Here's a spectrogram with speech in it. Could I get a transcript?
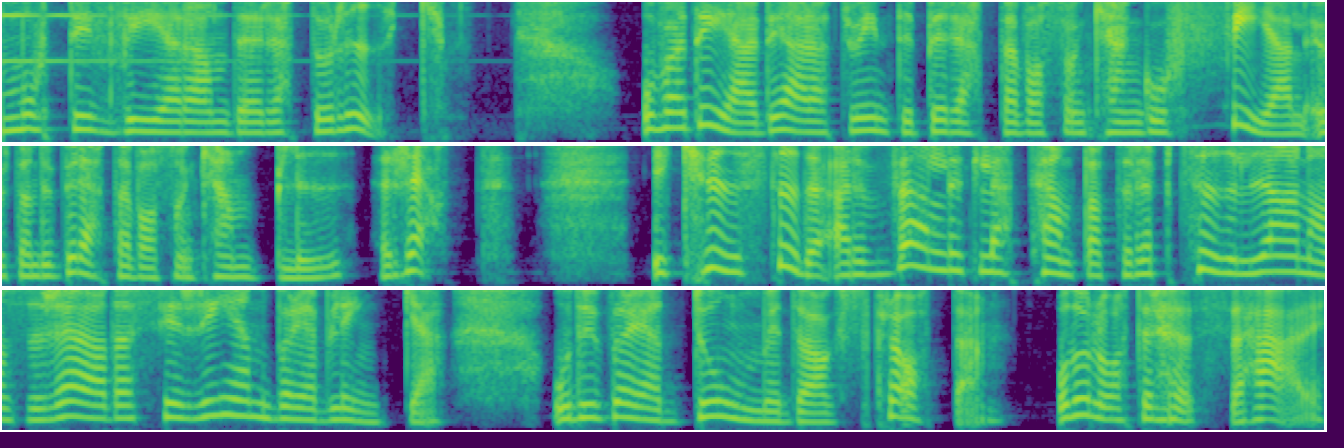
Motiverande retorik. Och vad det är, det är att du inte berättar vad som kan gå fel utan du berättar vad som kan bli rätt. I kristider är det väldigt lätt hänt att reptilhjärnans röda siren börjar blinka och du börjar domedagsprata. Och då låter det så här.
